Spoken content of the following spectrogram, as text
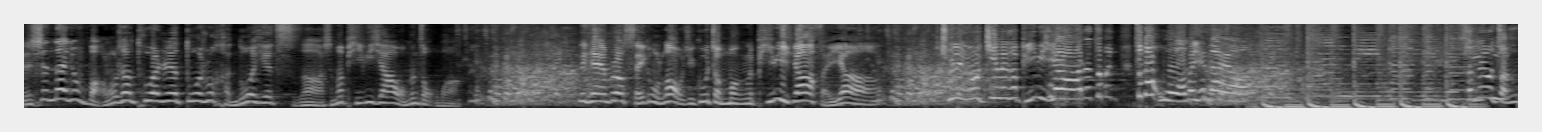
的，现在就网络上突然之间多出很多些词啊，什么皮皮虾，我们走吧。那天也不知道谁跟我唠去，给我整懵了。皮皮虾谁呀？群里又进来个皮皮虾，那这么这么火吗？现在呀？现在又整。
